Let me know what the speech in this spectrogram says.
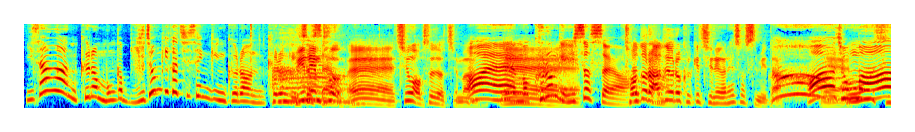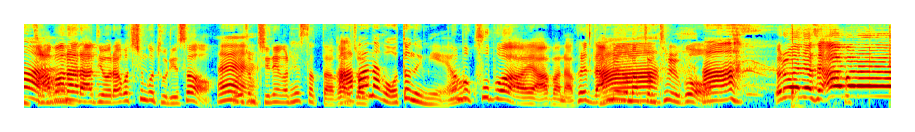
이상한 그런 뭔가 무전기 같이 생긴 그런 그런 아, 게 있었어요. 위램프. 예, 지금 없어졌지만. 아, 예, 예. 뭐 그런 게 있었어요. 저도 그러니까. 라디오를 그렇게 진행을 했었습니다. 아, 예. 정말. 아바나 라디오라고 친구 둘이서 예. 좀 진행을 했었다가 아바나가 좀, 어떤 의미예요? 뭐 쿠바의 아바나. 그래서 남의 아. 음악 좀 틀고 아. 여러분 안녕하세요. 아바나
